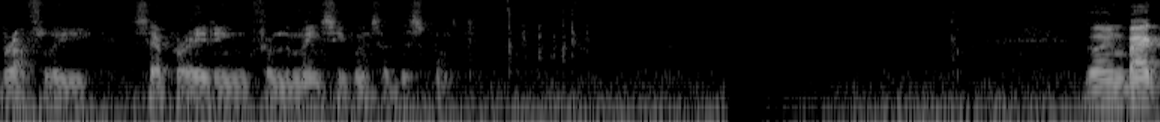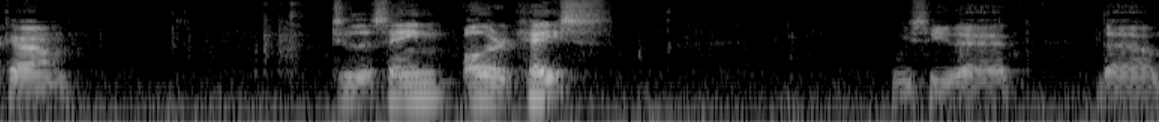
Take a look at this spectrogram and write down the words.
roughly separating from the main sequence at this point. Going back um, to the same other case, we see that the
